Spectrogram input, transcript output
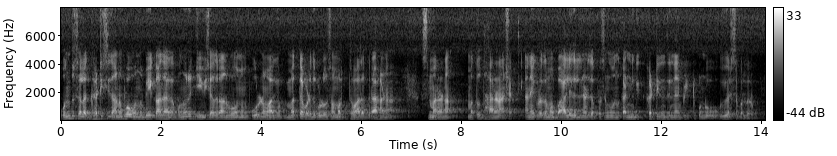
ಒಂದು ಸಲ ಘಟಿಸಿದ ಅನುಭವವನ್ನು ಬೇಕಾದಾಗ ಪುನರುಜ್ಜೀವಿಸಿ ಅದರ ಅನುಭವವನ್ನು ಪೂರ್ಣವಾಗಿ ಮತ್ತೆ ಪಡೆದುಕೊಳ್ಳುವ ಸಮರ್ಥವಾದ ಗ್ರಹಣ. ಸ್ಮರಣ ಮತ್ತು ಧಾರಣಾಶಕ್ತಿ ಅನೇಕರು ತಮ್ಮ ಬಾಲ್ಯದಲ್ಲಿ ನಡೆದ ಪ್ರಸಂಗವನ್ನು ಕಣ್ಣಿಗೆ ಕಟ್ಟಿನಂತೆ ನೆನಪಿಟ್ಟುಕೊಂಡು ವಿವರಿಸಬಲ್ಲರು.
